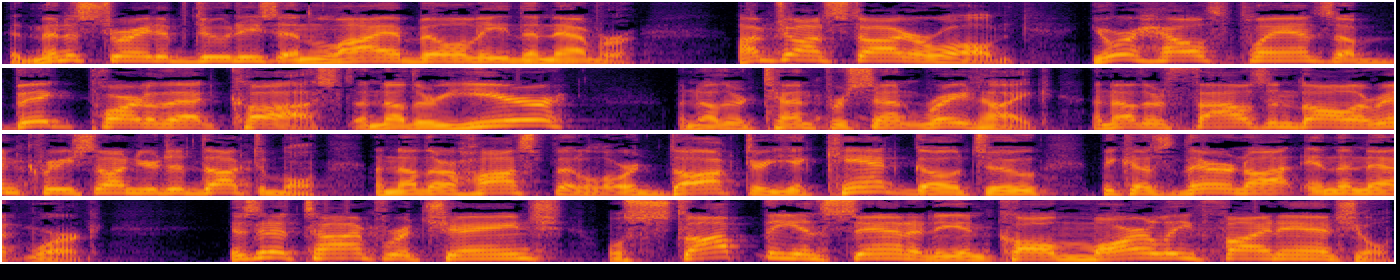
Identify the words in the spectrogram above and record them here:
administrative duties, and liability than ever. I'm John Steigerwald. Your health plan's a big part of that cost. Another year, another 10% rate hike, another $1,000 increase on your deductible, another hospital or doctor you can't go to because they're not in the network. Isn't it time for a change? Well, stop the insanity and call Marley Financial,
